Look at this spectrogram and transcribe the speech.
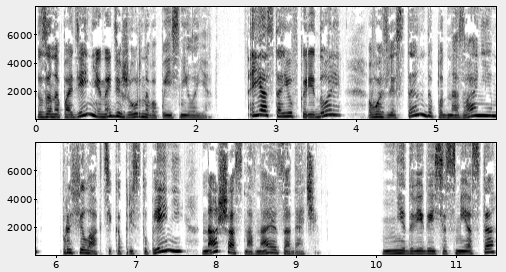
за нападение на дежурного», — пояснила я. «Я стою в коридоре возле стенда под названием «Профилактика преступлений — наша основная задача». «Не двигайся с места»,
